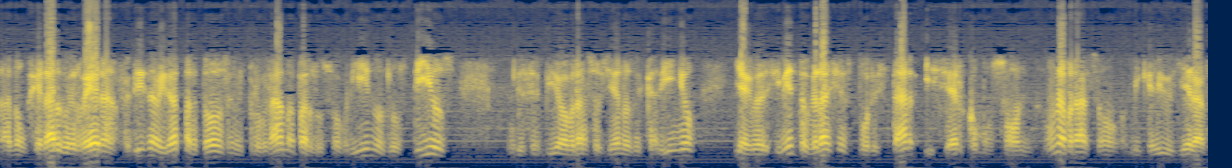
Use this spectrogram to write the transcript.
a don Gerardo Herrera. Feliz Navidad para todos en el programa, para los sobrinos, los tíos. Les envío abrazos llenos de cariño y agradecimiento. Gracias por estar y ser como son. Un abrazo, mi querido Gerard.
